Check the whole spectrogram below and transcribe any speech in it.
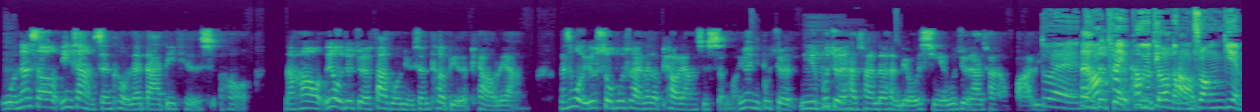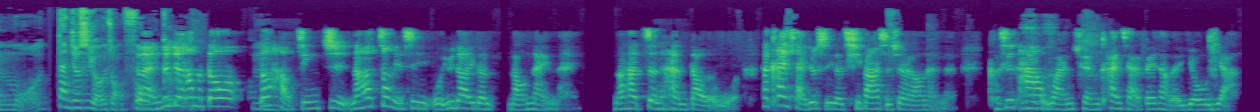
我那时候印象很深刻，我在搭地铁的时候，然后因为我就觉得法国女生特别的漂亮。可是我又说不出来那个漂亮是什么，因为你不觉得，你也不觉得她穿的很流行，嗯，也不觉得她穿的很华丽。对，然后她也不一定浓妆艳抹，但就是有一种风格。对，你就觉得她们都都好精致，嗯。然后重点是我遇到一个老奶奶，然后她震撼到了我。她看起来就是一个七八十岁的老奶奶，可是她完全看起来非常的优雅。嗯，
